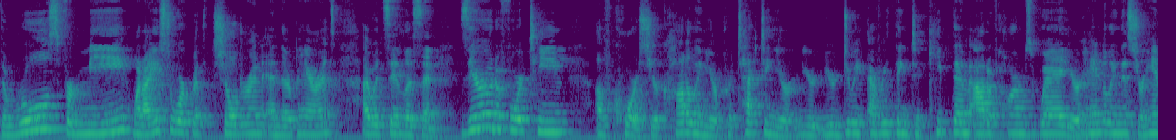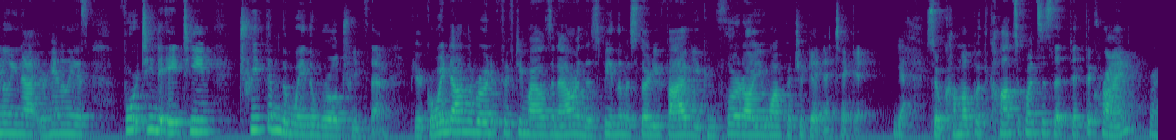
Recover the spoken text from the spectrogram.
The rules for me, when I used to work with children and their parents, I would say, listen, zero to 14, of course, you're coddling, you're protecting, you're, you're, you're doing everything to keep them out of harm's way. You're handling this, you're handling that, you're handling this. 14 to 18, treat them the way the world treats them. If you're going down the road at 50 miles an hour and the speed limit's 35, you can flirt all you want, but you're getting a ticket. Yeah. So come up with consequences that fit the crime Right.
